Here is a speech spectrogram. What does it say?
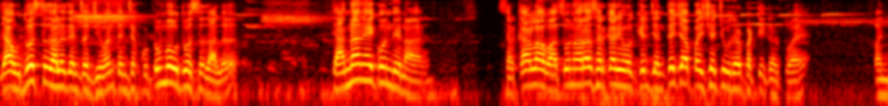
ज्या उद्ध्वस्त झालं त्यांचं जीवन त्यांचं कुटुंब उद्ध्वस्त झालं त्यांना नाही कोण देणार? सरकारला वाचवणारा सरकारी वकील जनतेच्या पैशाची उधळपट्टी करतो आहे पण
